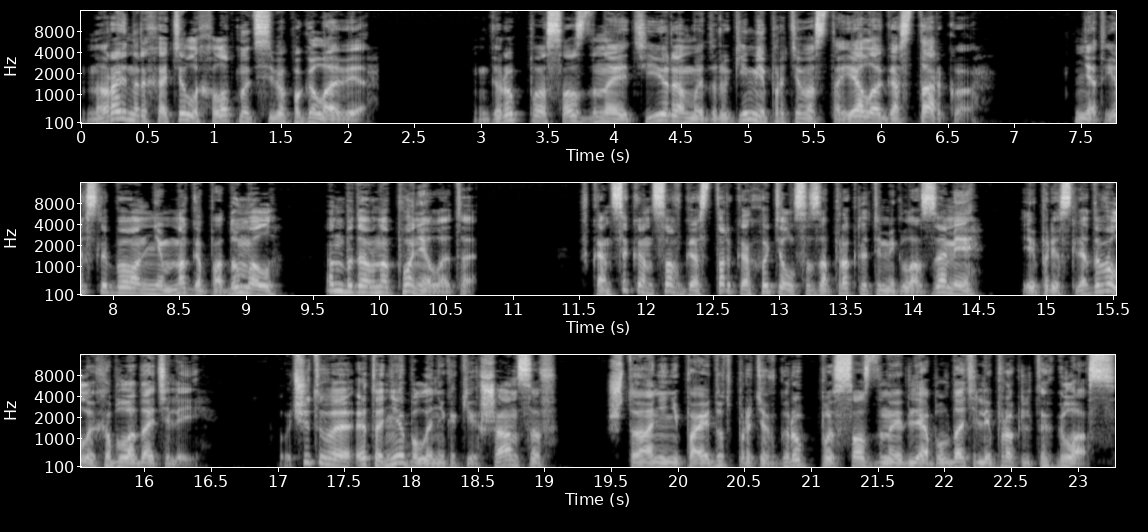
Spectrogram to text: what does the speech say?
Но Райнер хотел хлопнуть себя по голове. Группа, созданная Тиром и другими, противостояла Гастарку. Нет, если бы он немного подумал, он бы давно понял это. В конце концов, Гастарк охотился за проклятыми глазами и преследовал их обладателей. Учитывая это, не было никаких шансов, что они не пойдут против группы, созданной для обладателей проклятых глаз.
